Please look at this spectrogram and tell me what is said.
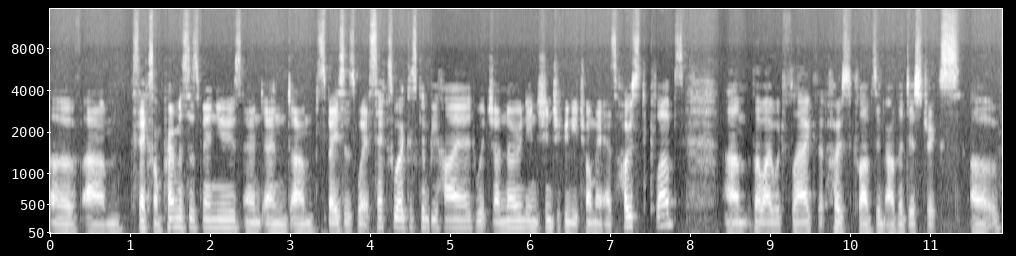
of um, sex on premises venues and, and um, spaces where sex workers can be hired, which are known in Shinjuku Nichome as host clubs. Um, though I would flag that host clubs in other districts of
